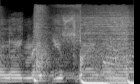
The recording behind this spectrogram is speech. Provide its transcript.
Wanna make you sweat.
